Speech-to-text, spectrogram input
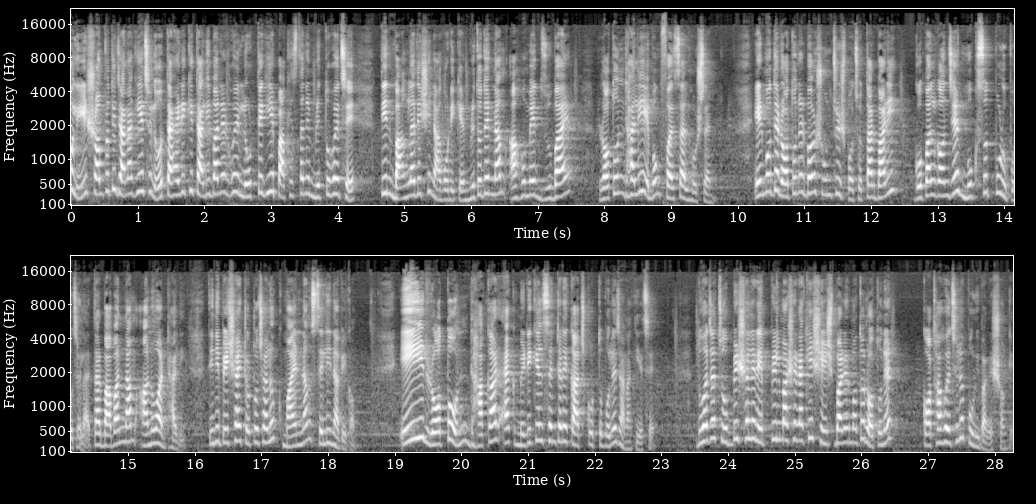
বলি, সম্প্রতি জানা গিয়েছিল, তাহরিকি তালিবানের হয়ে লড়তে গিয়ে পাকিস্তানে মৃত্যু হয়েছে তিন বাংলাদেশি নাগরিকের। মৃতদের নাম আহমেদ জুবায়ের, রতন ঢালি এবং ফয়সাল হোসেন। এর মধ্যে রতনের বয়স উনত্রিশ বছর। তার বাড়ি গোপালগঞ্জের মুকসুদপুর উপজেলায়। তার বাবার নাম আনোয়ার ঢালি। তিনি পেশায় টোটো চালক, মায়ের নাম সেলিনা বেগম। এই রতন ঢাকার এক মেডিকেল সেন্টারে কাজ করত বলে জানা গিয়েছে। দু হাজার চব্বিশ সালের এপ্রিল মাসে নাকি শেষবারের মতো রতনের কথা হয়েছিল পরিবারের সঙ্গে।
